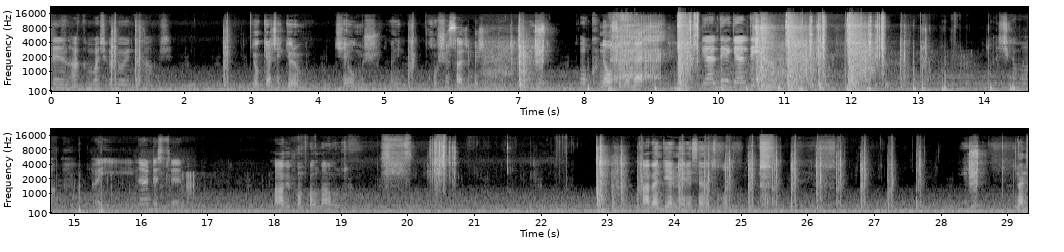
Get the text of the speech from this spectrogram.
Senin aklın başka bir oyunda kalmış. Yok gerçek diyorum şey olmuş hani koşuyor sadece peşinde. Ok. Ne oturuyor ne? Geldi geldi ya. Aşkım o- Ay neredesin? Abi pompalı daha vurdu. Ha ben diğer MRS notu buldum. Lan ne?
